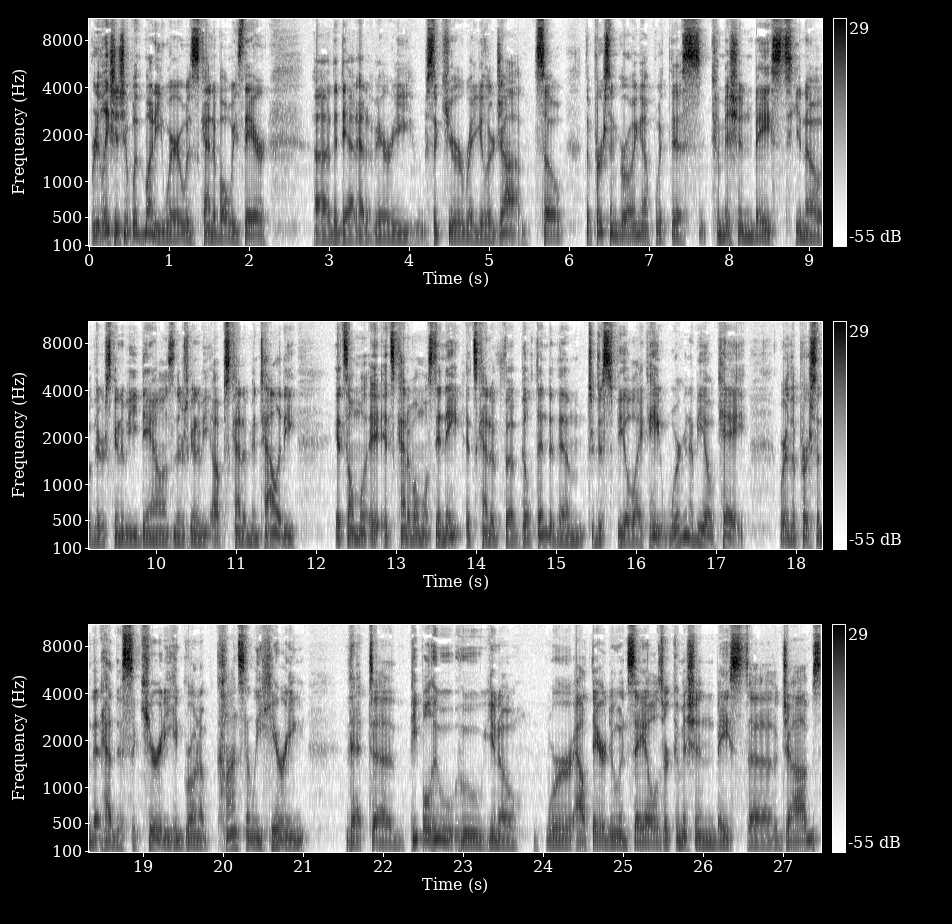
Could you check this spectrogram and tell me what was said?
relationship with money where it was kind of always there. Uh, the dad had a very secure regular job. So the person growing up with this commission based you know there's going to be downs and there's going to be ups kind of mentality it's almost it's kind of almost innate. It's kind of uh, built into them to just feel like hey we're going to be okay where the person that had this security had grown up constantly hearing that uh, people who who you know were out there doing sales or commission based uh, jobs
